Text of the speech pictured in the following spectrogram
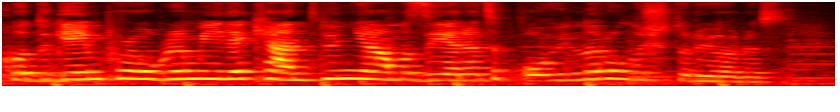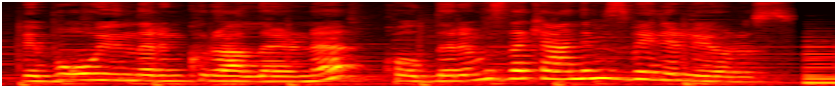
Kodu Game programı ile kendi dünyamızı yaratıp oyunlar oluşturuyoruz ve bu oyunların kurallarını kodlarımızla kendimiz belirliyoruz.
